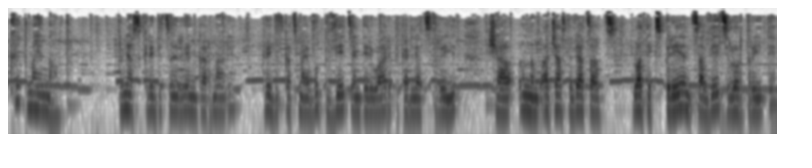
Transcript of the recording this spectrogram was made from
cât mai înalt. Dumneavoastră credeți în reîncarnare? Credeți că ați mai avut vieți anterioare pe care le-ați trăit și a, în această viață ați luat experiența vieților trăite?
